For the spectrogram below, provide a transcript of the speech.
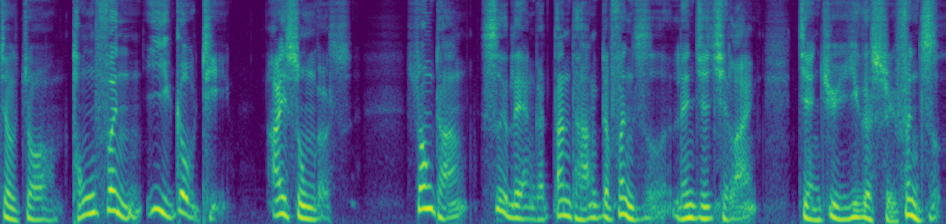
叫做同分异构体 （isomers）。双糖是两个单糖的分子连接起来，减去一个水分子。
